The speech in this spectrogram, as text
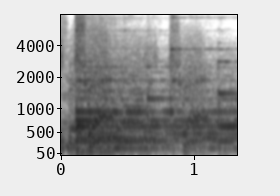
track. Track.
